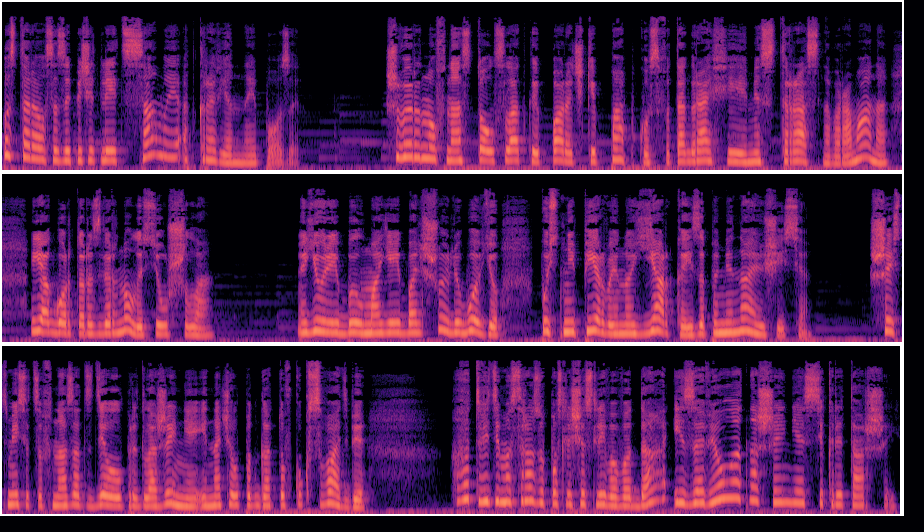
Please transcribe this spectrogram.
постарался запечатлеть самые откровенные позы. Швырнув на стол сладкой парочке папку с фотографиями страстного романа, я гордо развернулась и ушла. Юрий был моей большой любовью, пусть не первой, но яркой и запоминающейся. Шесть месяцев назад сделал предложение и начал подготовку к свадьбе. Вот, видимо, сразу после счастливого «да» и завел отношения с секретаршей.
